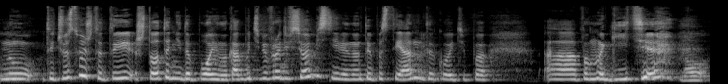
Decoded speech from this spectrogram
ну, ты чувствуешь, что ты что-то недопонял, как бы тебе вроде все объяснили, но ты постоянно такой, типа, «А, помогите. Ну,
